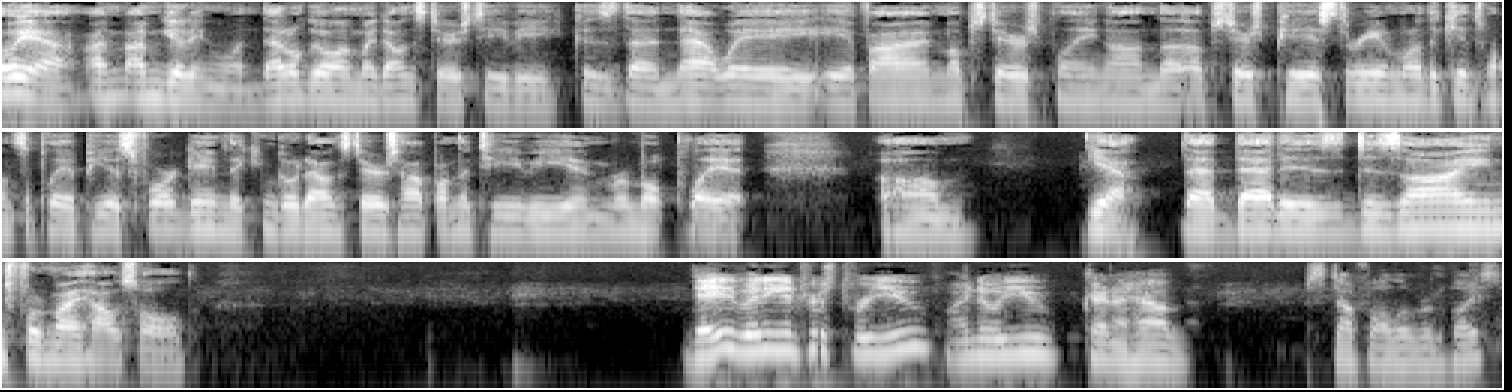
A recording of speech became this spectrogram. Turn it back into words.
Oh yeah, I'm I'm getting one. That'll go on my downstairs TV because then that way, if I'm upstairs playing on the upstairs PS3 and one of the kids wants to play a PS4 game, they can go downstairs, hop on the TV, and remote play it. Um, yeah, that that is designed for my household. Dave, any interest for you? I know you kind of have stuff all over the place.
